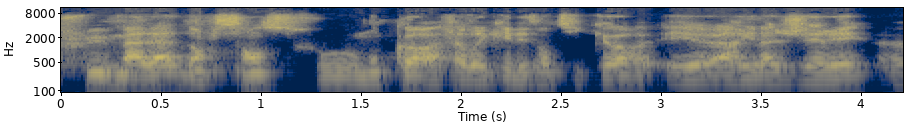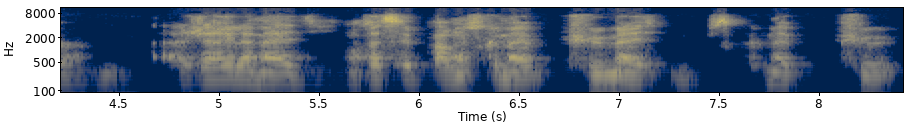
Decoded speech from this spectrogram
plus malade dans le sens où mon corps a fabriqué les anticorps et euh, arrive à gérer euh, à gérer la maladie. Donc ça c'est par contre ce que m'a pu ce que m'a pu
